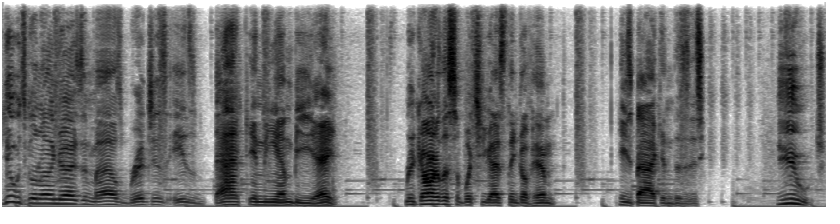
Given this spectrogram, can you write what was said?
Yo, what's going on, guys? And Miles Bridges is back in the NBA. Regardless of what you guys think of him, he's back, and this is huge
